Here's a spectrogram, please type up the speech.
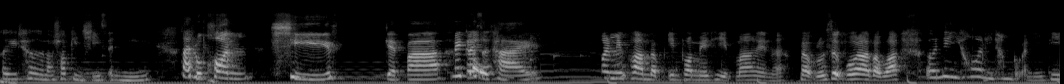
เอ้ยเธอเราชอบกินชีสอันนี้ แต่ทุกคนชีสเก็ตปะไม่ก็ถูกสุดท้าย มันมีความแบบอินโฟเมทีฟมากเลยนะ แบบรู้สึกพวกเราแบบว่า เออ นี่ยี่ห้อนี้ทำกับอันนี้ดี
